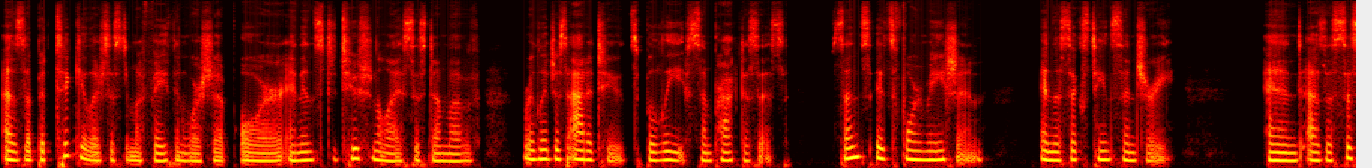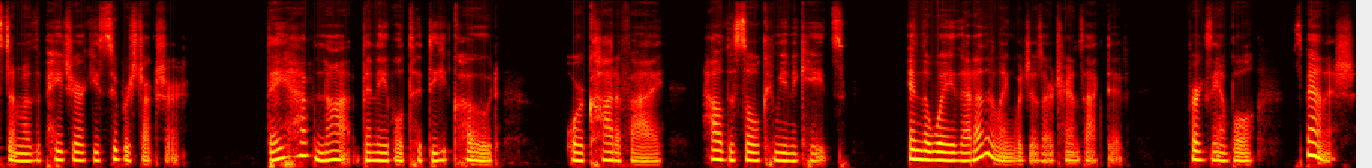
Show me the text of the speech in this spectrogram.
as a particular system of faith and worship or an institutionalized system of religious attitudes, beliefs, and practices since its formation in the 16th century and as a system of the patriarchy superstructure, they have not been able to decode or codify how the soul communicates in the way that other languages are transacted. For example, Spanish,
